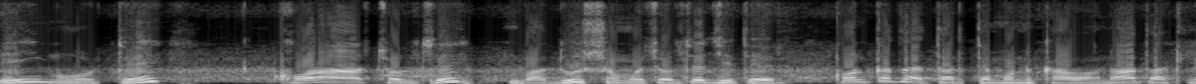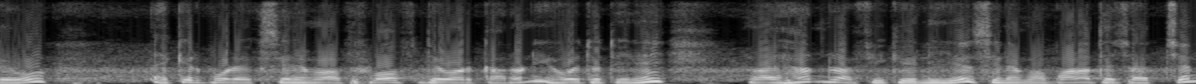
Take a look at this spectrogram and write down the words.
এই মুহূর্তে খরা চলছে বা দুঃসময় চলছে জিতের। কলকাতায় তার তেমন খাওয়া না থাকলেও একের পর এক সিনেমা ফ্লপ দেওয়ার কারণেই হয়তো তিনি রায়হান রাফিকে নিয়ে সিনেমা বানাতে চাচ্ছেন।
